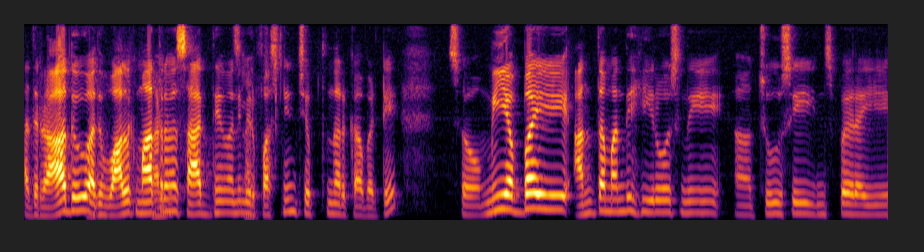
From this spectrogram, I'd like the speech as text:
అది రాదు అది వాళ్ళకి మాత్రమే సాధ్యం అని మీరు ఫస్ట్ నుంచి చెప్తున్నారు కాబట్టి సో మీ అబ్బాయి అంతమంది హీరోస్ని చూసి ఇన్స్పైర్ అయ్యి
